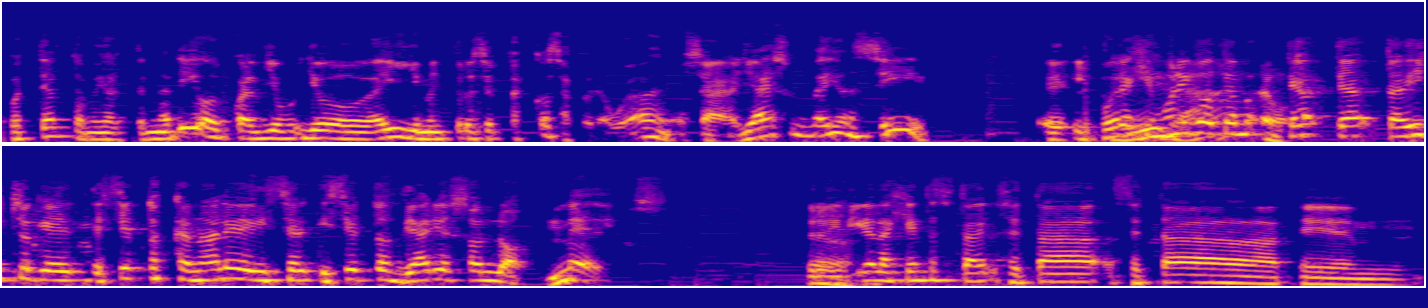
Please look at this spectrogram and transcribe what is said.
pueste alto, medio alternativo, el cual yo, yo ahí me entero de ciertas cosas, pero weón, o sea, ya es un medio en sí. Eh, el poder hegemónico te, te ha- te ha, te ha dicho que ciertos canales y ciertos diarios son los medios. Pero hoy día la gente se está, se está, se está, em,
